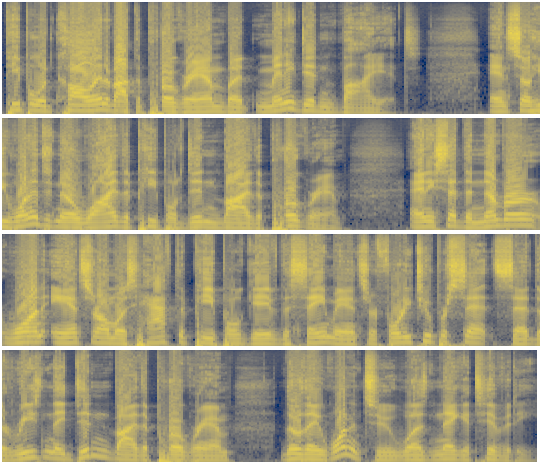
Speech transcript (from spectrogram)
people would call in about the program, but many didn't buy it. And so he wanted to know why the people didn't buy the program. And he said the number one answer, almost half the people gave the same answer. 42% said the reason they didn't buy the program though they wanted to, was negativity.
